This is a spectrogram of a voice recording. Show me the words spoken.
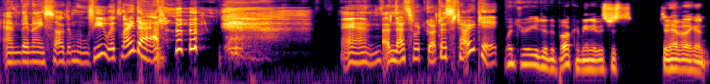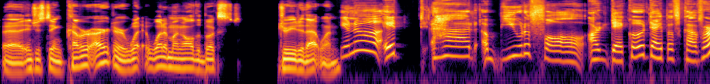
And then I saw the movie with my dad. and and that's what got us started. What drew you to the book? I mean, it was just did it have like an uh, interesting cover art, or what? What among all the books drew you to that one? You know, it had a beautiful Art Deco type of cover.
